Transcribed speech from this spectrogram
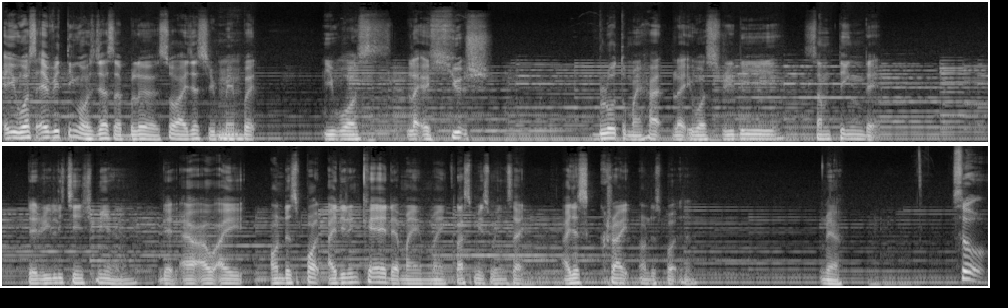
It was everything was just a blur. So I just remembered. It was like a huge blow to my heart. Like it was really something that that really changed me ah. that I, I, I on the spot I didn't care that my, my classmates were inside. I just cried on the spot ah. yeah So,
